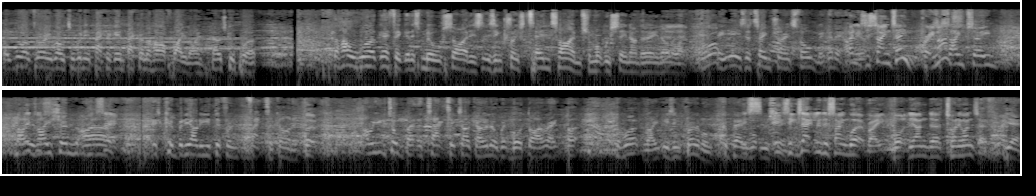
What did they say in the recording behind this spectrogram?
but worked very well to win it back again, back on the halfway line. That was good work. The whole work ethic of this Mill side is, is increased ten times from what we've seen under Ian Holloway. It is a team transforming, isn't it? I And it's the same team, pretty it's much. The same team, motivation. uh, it. could be the only different factor, can't it? But I mean, you can talk about the tactics. Okay, a little bit more direct, but the work rate is incredible compared It's, to what we've seen. it's exactly the same work rate what the under 21s have. Yeah,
